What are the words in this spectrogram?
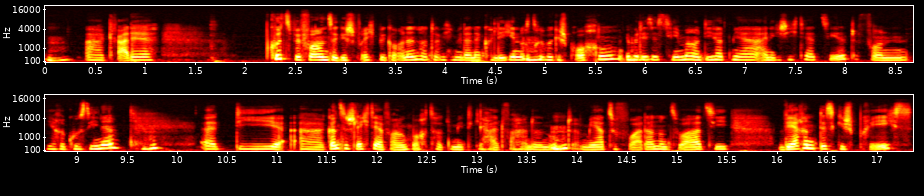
Mhm. Äh, Gerade kurz bevor unser Gespräch begonnen hat, habe ich mit einer Kollegin noch Mhm. drüber gesprochen, über dieses Thema und die hat mir eine Geschichte erzählt von ihrer Cousine, Mhm. äh, die äh, ganz eine schlechte Erfahrung gemacht hat mit Gehalt verhandeln Mhm. und mehr zu fordern. Und zwar hat sie während des Gesprächs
